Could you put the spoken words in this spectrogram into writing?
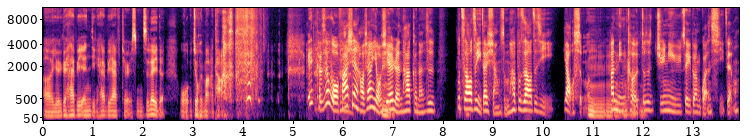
呃有一个 happy ending，happy after 什么之类的，我就会骂他。哎，可是我发现好像有些人他可能是不知道自己在想什么，他不知道自己要什么，他宁可就是拘泥于这一段关系这样。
